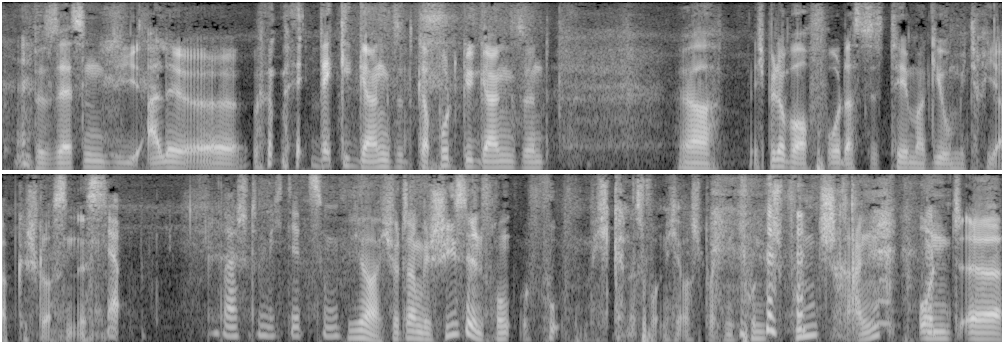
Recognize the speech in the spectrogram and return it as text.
besessen, die alle äh, weggegangen sind, kaputt gegangen sind. Ja, ich bin aber auch froh, dass das Thema Geometrie abgeschlossen ist. Ja. da stimme ich dir zu. Ja, ich würde sagen, wir schießen den Fun Fu ich kann das Wort nicht aussprechen, Fund Fundschrank und äh,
